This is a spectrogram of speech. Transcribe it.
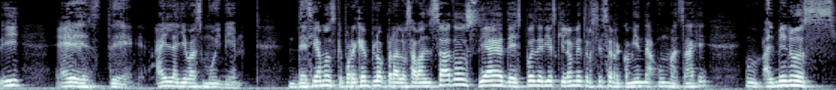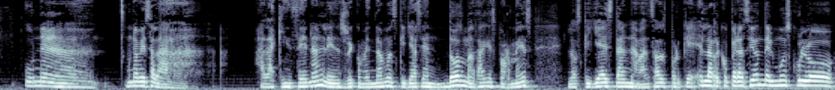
Y este ahí la llevas muy bien. Decíamos que, por ejemplo, para los avanzados, ya después de 10 kilómetros sí se recomienda un masaje. Al menos una, una vez a la, a la quincena les recomendamos que ya sean dos masajes por mes los que ya están avanzados porque la recuperación del músculo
